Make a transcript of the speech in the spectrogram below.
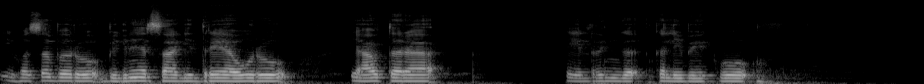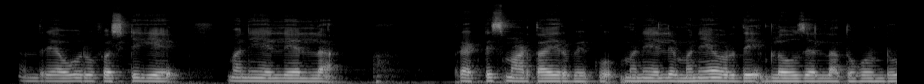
ಈ ಹೊಸಬರು ಬಿಗಿನಿಯರ್ಸ್ ಆಗಿದ್ದರೆ ಅವರು ಯಾವ ಥರ ಟೇಲ್ರಿಂಗ್ ಕಲಿಬೇಕು? ಅಂದರೆ ಅವರು ಫಸ್ಟಿಗೆ ಮನೆಯಲ್ಲಿ ಎಲ್ಲ ಪ್ರಾಕ್ಟೀಸ್ ಮಾಡ್ತಾ ಇರಬೇಕು. ಮನೆಯಲ್ಲೇ, ಮನೆಯವ್ರದ್ದೇ ಬ್ಲೌಸ್ ಎಲ್ಲ ತಗೊಂಡು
